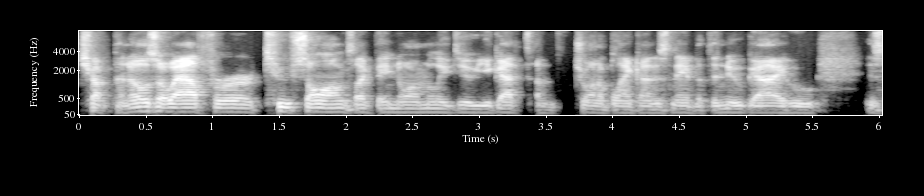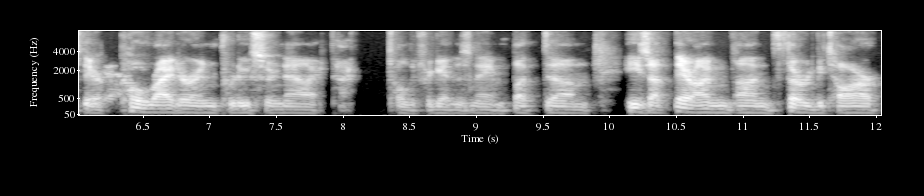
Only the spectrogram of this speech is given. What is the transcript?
Chuck Panozzo out for two songs like they normally do. You got, I'm drawing a blank on his name, but the new guy who is their yeah. co-writer and producer now, I, I, totally forget his name, but um, he's up there on on third guitar,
